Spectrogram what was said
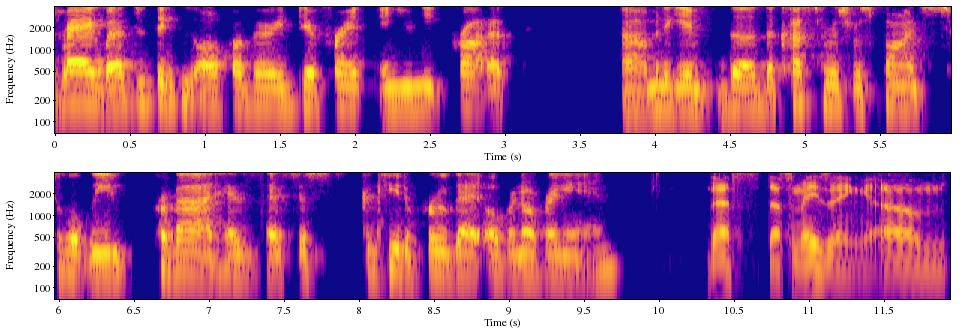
brag, but I do think we offer a very different and unique product. Um, and again, the the customer's response to what we provide has has just continued to prove that over and over again. That's that's amazing. Um,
